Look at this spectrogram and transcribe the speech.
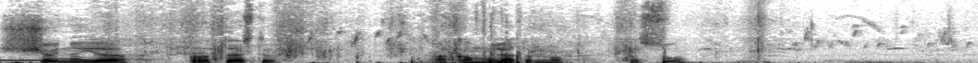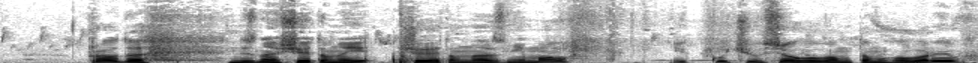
Щойно я протестив акумуляторну косу. Правда, не знаю, що я там на, що я там назнімав. І кучу всього вам там говорив.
